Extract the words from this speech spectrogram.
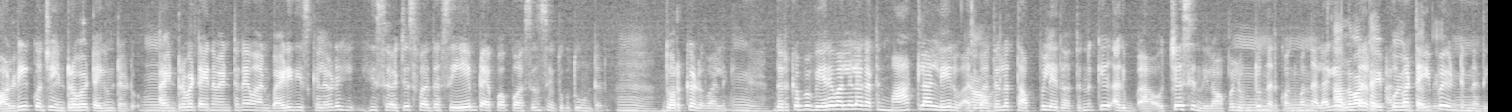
ఆల్రెడీ కొంచెం ఇంట్రోవర్ట్ అయి ఉంటాడు. ఆ ఇంట్రోవర్ట్ అయిన వెంటనే వాడిని బయటికి తీసుకెళ్ళాడు. He searches for the same type of persons ఎతుకుతూ ఉంటాడు. మ్మ్. దొరకడు వాళ్ళకి. మ్మ్. దొరకప్పుడు వేరే వాళ్ళలాగా అతను మాట్లాడలేరు. అది. అతనిలో తప్పు లేదు. అతనికి అది వచ్చేసింది. లోపల ఉంటున్నది. కొంతమంది అలాగే అలవాటు అయిపోయి ఉంటున్నది.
